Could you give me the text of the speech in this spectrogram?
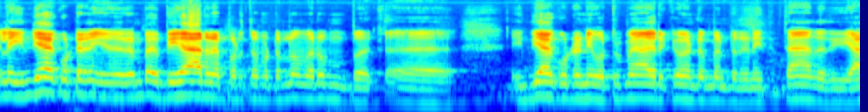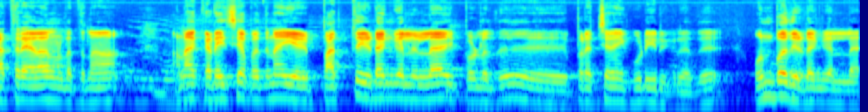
இல்லை இந்தியா கூட்டணி ரொம்ப பீகாரை பொறுத்த மட்டும் வெறும் இந்தியா கூட்டணி ஒற்றுமையாக இருக்க வேண்டும் என்று நினைத்து தான் அந்த யாத்திரையெல்லாம் நடத்தினோம். ஆனால் கடைசியாக பார்த்தீங்கன்னா பத்து இடங்களில் இப்பொழுது பிரச்சனை கூடியிருக்கிறது. ஒன்பது இடங்களில்.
